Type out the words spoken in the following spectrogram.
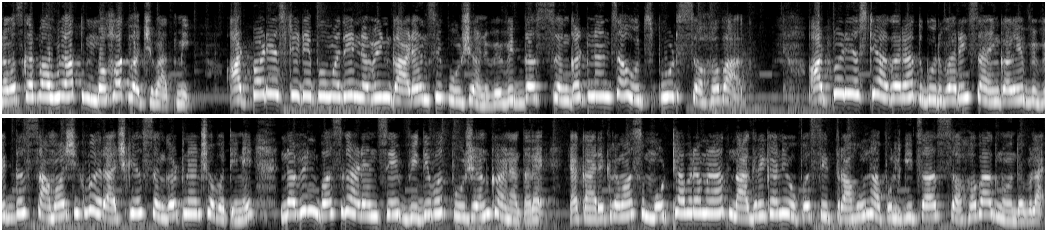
नमस्कार पाहूयात महत्वाची बातमी. आटपाडी एस टी डेपोमध्ये नवीन गाड्यांचे पूजन विविध संघटनांचा उत्स्फूट सहभाग. आठवडी एस टी आगारात गुरुवारी सायंकाळी विविध सामाजिक व राजकीय संघटनांच्या वतीने नवीन बस गाड्यांचे विधिवत पूजन करण्यात आले. या कार्यक्रमास मोठ्या प्रमाणात नागरिकांनी उपस्थित राहून आपुलकीचा सहभाग नोंदवलाय.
